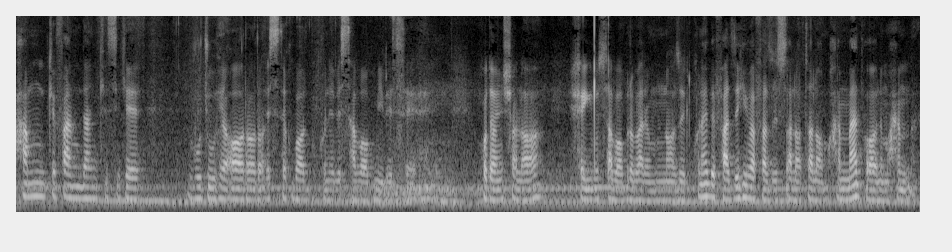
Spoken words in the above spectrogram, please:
همون که فرمودن کسی که وجوه آرا را استقبال بکنه به ثواب می‌رسه. خدا انشالله خیر و ثواب رو برامون نازل کنه. به فضلهی و فضل صلات علی محمد و آل محمد.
